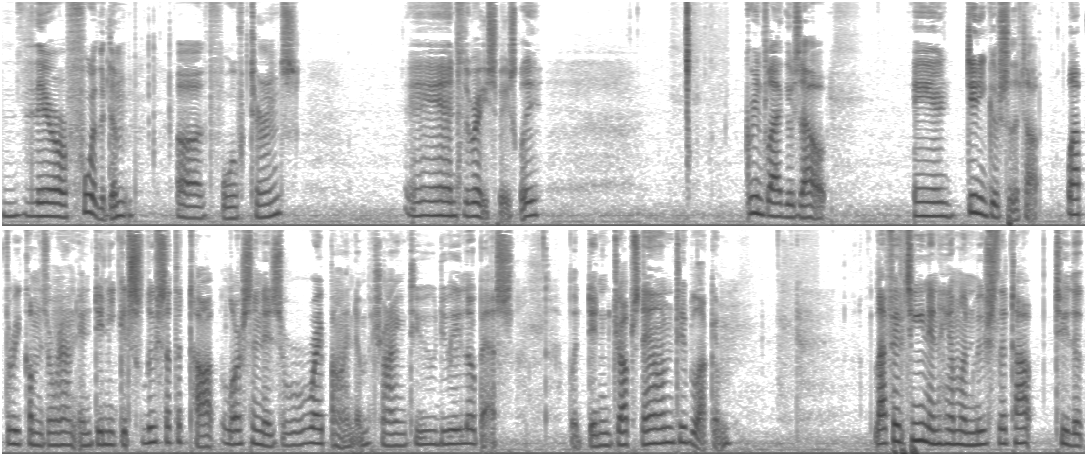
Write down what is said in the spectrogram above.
There are four of them, uh, four turns, and the race basically. Green flag goes out, and Denny goes to the top. Lap 3 comes around, and Denny gets loose at the top. Larson is right behind him, trying to do a low pass, but Denny drops down to block him. Lap 15, and Hamlin moves to the top to the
